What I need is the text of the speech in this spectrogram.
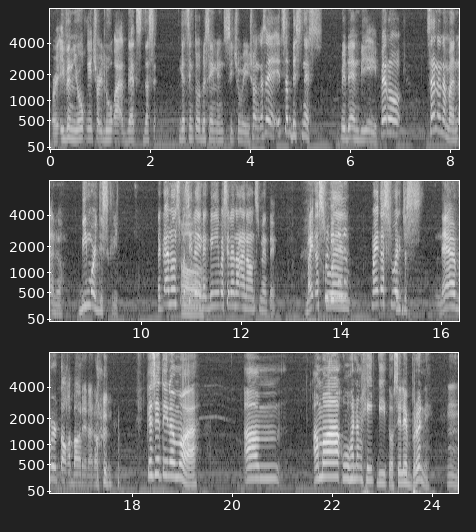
or even Jokic or Luka gets the gets into the same situation kasi it's a business with the NBA. Pero sana naman ano, be more discreet. Nag-announce pa Oo. sila eh, nagbigay pa sila ng announcement eh. Might as Pwede well might as well just never talk about it at all. Kasi tingnan mo ah, um, ang makakuha ng hate dito, si Lebron eh. Hmm.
